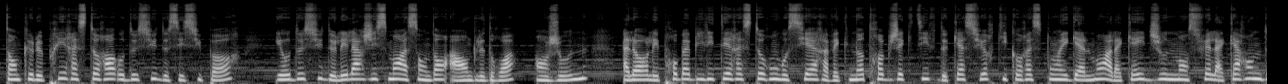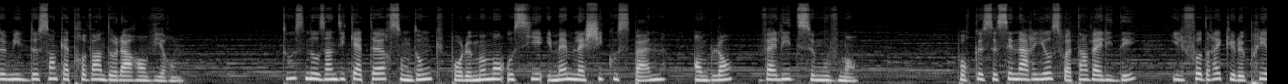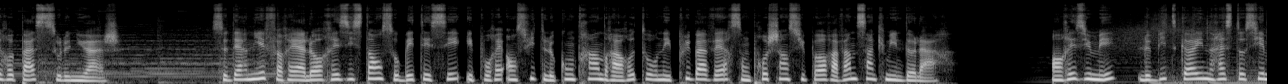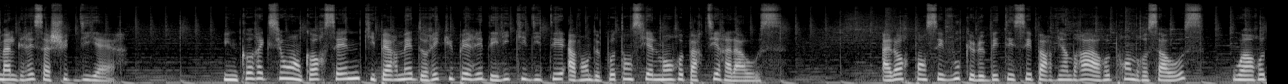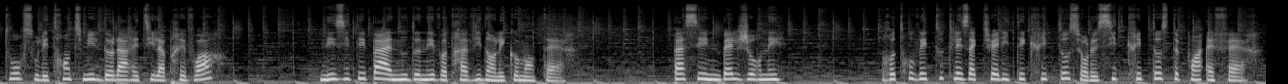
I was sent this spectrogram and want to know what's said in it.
Tant que le prix restera au-dessus de ces supports, et au-dessus de l'élargissement ascendant à angle droit, en jaune, alors les probabilités resteront haussières avec notre objectif de cassure qui correspond également à la Kaijun mensuelle à 42 280 dollars environ. Tous nos indicateurs sont donc pour le moment haussiers et même la Chikuspan, en blanc, valide ce mouvement. Pour que ce scénario soit invalidé, il faudrait que le prix repasse sous le nuage. Ce dernier ferait alors résistance au BTC et pourrait ensuite le contraindre à retourner plus bas vers son prochain support à 25 000 dollars. En résumé, le Bitcoin reste haussier malgré sa chute d'hier. Une correction encore saine qui permet de récupérer des liquidités avant de potentiellement repartir à la hausse. Alors pensez-vous que le BTC parviendra à reprendre sa hausse, ou un retour sous les 30 000 dollars est-il à prévoir? N'hésitez pas à nous donner votre avis dans les commentaires. Passez une belle journée. Retrouvez toutes les actualités crypto sur le site cryptost.fr.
